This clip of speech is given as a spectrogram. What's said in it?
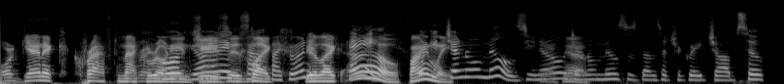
Organic Kraft macaroni and Organic cheese is like macaroni. you're like, Hey, oh, Look finally. General Mills, you know, Yeah. General Mills has done such a great job. So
